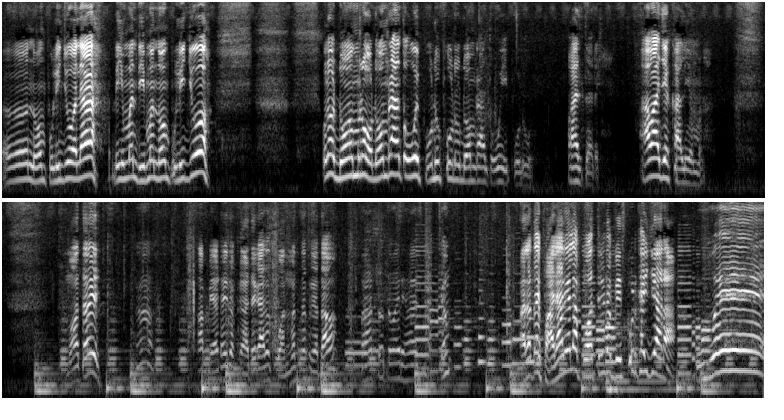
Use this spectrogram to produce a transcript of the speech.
અ, નોમ ભૂલી જો અલ્યા રીમન રીમન નોમ ભૂલી જો ઓલો ડોમરો ડોમરા તો હોય ફોડું ફોડું ડોમરા તો હોય ફોડું. હાલ તારે. આવા છે ખાલી હમણાં. મોતાઈ, આ બેઠા તો ગાધે ગાધે ફોનમાં જ નથી રહેતા હો. વાત તો તમારી હા અલા પોતરી તો બિસ્કુટ ખાઈ જ્યારા ઓએ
